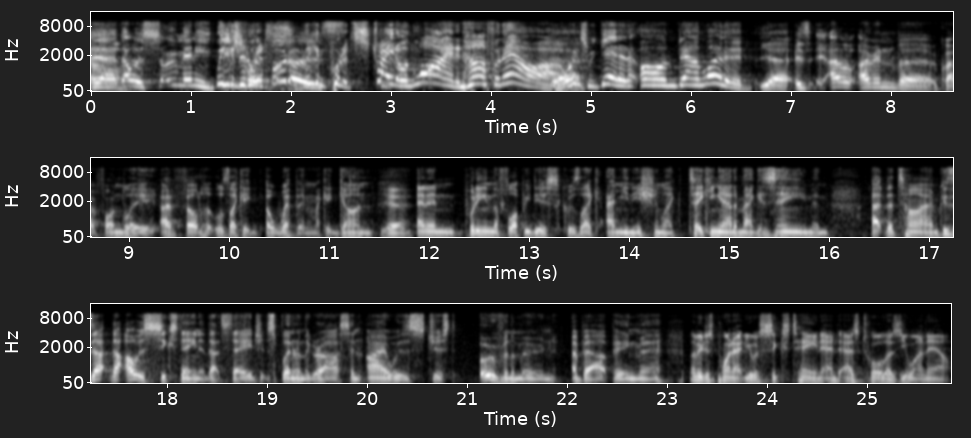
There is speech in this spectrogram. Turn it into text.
Yeah, that was so many we digital can put it, photos. We can put it straight online in half an hour Yeah. once we get it on downloaded. Yeah, is I, I remember quite fondly. I felt it was like a, a weapon, like a gun. Yeah. and then putting in the floppy disk was like ammunition, like taking out a magazine. And at the time, because that, that I was 16 at that stage at Splendor in the Grass, and I was just over the moon about being there. Let me just point out you were 16 and as tall as you are now.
